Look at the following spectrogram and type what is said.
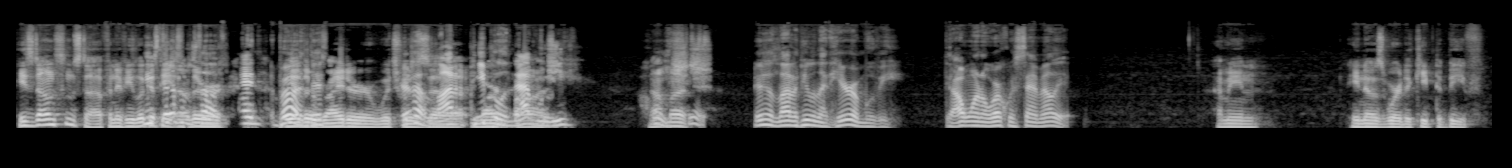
He's done some stuff, and if you look at the other. And the other writer, which there's was a lot uh, of people Mark in that Basch, movie. Not much. shit. There's a lot of people in that hero movie. They all want to work with Sam Elliott. I mean, he knows where to keep the beef.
